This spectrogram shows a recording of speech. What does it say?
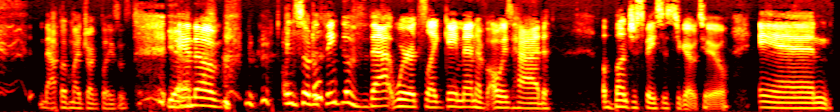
map of my drunk places. Yeah. and um and so to think of that where it's like gay men have always had a bunch of spaces to go to and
